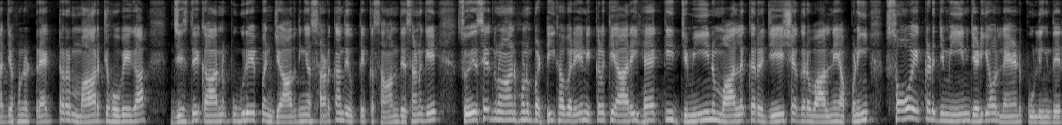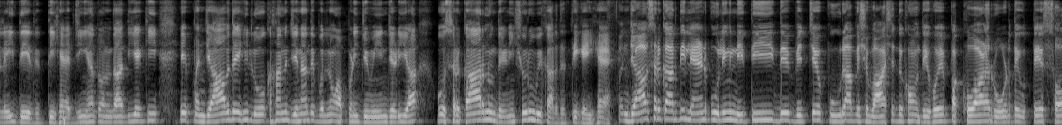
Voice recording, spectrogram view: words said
ਅੱਜ ਹੁਣ ਟਰੈਕਟਰ ਮਾਰਚ ਹੋਵੇਗਾ, ਜਿਸ ਦੇ ਕਾਰਨ ਪੂਰੇ ਪੰਜਾਬ ਦੀਆਂ ਸੜਕਾਂ ਦੇ ਉੱਤੇ ਕਿਸਾਨ ਦਿਸਣਗੇ। ਸੋ ਇਸੇ ਦੌਰਾਨ ਹੁਣ ਵੱਡੀ ਖਬਰ ਇਹ ਨਿਕਲ ਕੇ ਆ ਰਹੀ ਹੈ ਕਿ ਜ਼ਮੀਨ ਮਾਲਕ ਰਜੇਸ਼ ਅਗਰਵਾਲ ਨੇ ਆਪਣੀ 100 ਏਕੜ ਜ਼ਮੀਨ ਜਿਹੜੀ ਆ ਉਹ ਲੈਂਡ ਪੂਲਿੰਗ ਦੇ ਲਈ ਦੇ ਦਿੱਤੀ ਹੈ। ਜੀ ਹਾਂ, ਤੁਹਾਨੂੰ ਦੱਸ ਦਈਏ ਕਿ ਇਹ ਪੰਜਾਬ ਦੇ ਹੀ ਲੋਕ ਹਨ ਜਿਨ੍ਹਾਂ ਦੇ ਵੱਲੋਂ ਆਪਣੀ ਜ਼ਮੀਨ ਜਿਹੜੀ ਆ ਉਹ ਸਰਕਾਰ ਨੂੰ ਦੇਣੀ ਸ਼ੁਰੂ ਵੀ ਕਰ ਦਿੱਤੀ ਗਈ ਹੈ। ਪੰਜਾਬ ਸਰਕਾਰ ਦੀ ਲੈਂਡ ਪੂਲਿੰਗ ਨੀਤੀ ਦੇ ਵਿੱਚ ਪੂਰਾ ਵਿਸ਼ਵਾਸ ਦਿਖਾਉਂਦੇ ਹੋਏ ਪੱਖੋਵਾਲ ਰੋਡ ਦੇ ਉੱਤੇ 100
